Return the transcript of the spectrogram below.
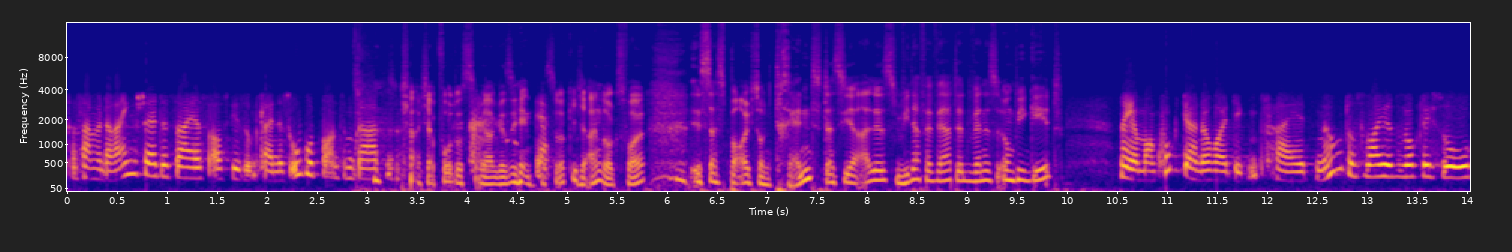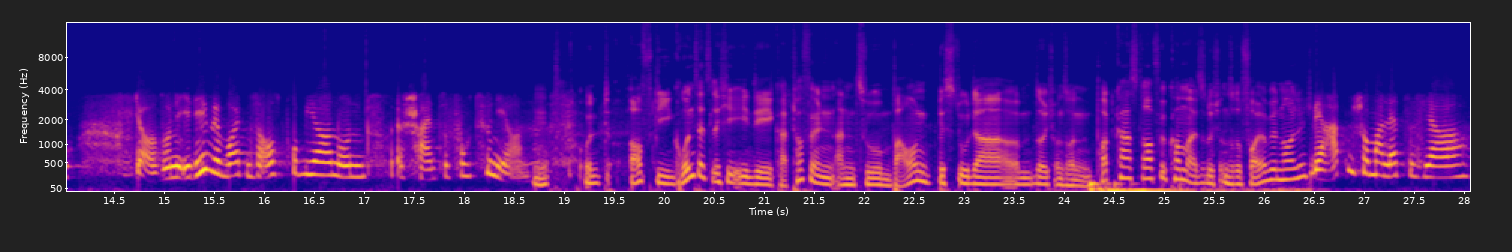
Das haben wir da reingestellt. Es sah jetzt aus wie so ein kleines U-Boot bei uns im Garten. Ja, ich habe Fotos ja gesehen. Das ist wirklich eindrucksvoll. Ist das bei euch so ein Trend, dass ihr alles wiederverwertet, wenn es irgendwie geht? Naja, man guckt ja in der heutigen Zeit. Ne? Das war jetzt wirklich so, ja, so eine Idee. Wir wollten es ausprobieren und es scheint zu funktionieren. Hm. Und auf die grundsätzliche Idee, Kartoffeln anzubauen, bist du da ähm, durch unseren Podcast draufgekommen, also durch unsere Folge neulich? Wir hatten schon mal letztes Jahr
